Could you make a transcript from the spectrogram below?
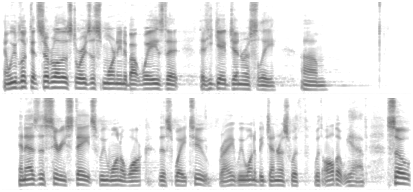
And we've looked at several other stories this morning about ways that, that he gave generously. Um, and as this series states, we want to walk this way too, right? We want to be generous with, with all that we have. So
